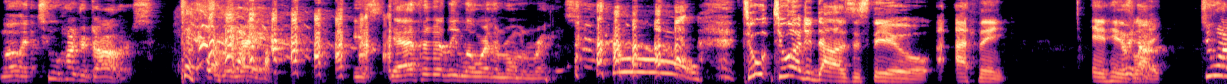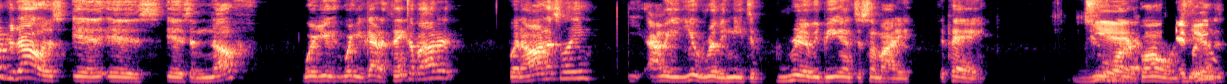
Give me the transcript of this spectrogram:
Well, at two hundred dollars, Sugar Ray is definitely lower than Roman Reigns. Oh. Two two hundred dollars is still, I think, in his I mean, like two hundred dollars is is is enough where you where you got to think about it. But honestly, I mean, you really need to really be into somebody to pay two hundred yeah, bones for you, to,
